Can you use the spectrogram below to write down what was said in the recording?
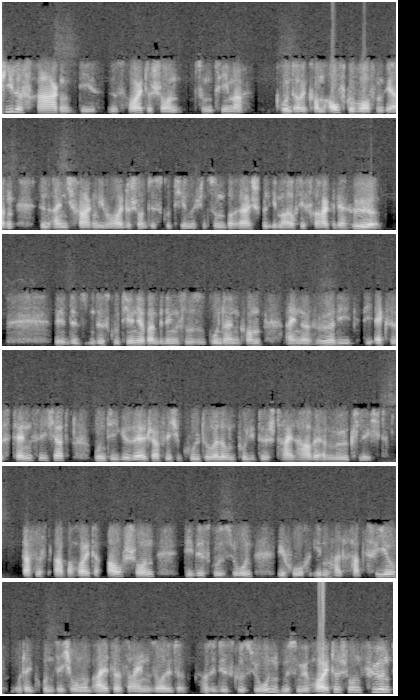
Viele Fragen, die es heute schon zum Thema Grundeinkommen aufgeworfen werden, sind eigentlich Fragen, die wir heute schon diskutieren möchten. Zum Beispiel eben auch die Frage der Höhe wir diskutieren ja beim bedingungslosen Grundeinkommen eine Höhe, die die Existenz sichert und die gesellschaftliche, kulturelle und politische Teilhabe ermöglicht. Das ist aber heute auch schon die Diskussion, wie hoch eben halt Hartz IV oder Grundsicherung im Alter sein sollte. Also die Diskussion müssen wir heute schon führen,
